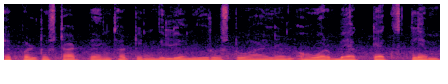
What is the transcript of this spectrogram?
Apple to start paying 13 billion euros to Ireland over back tax claim.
